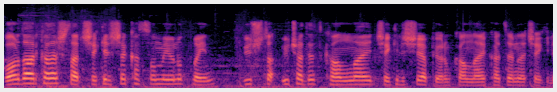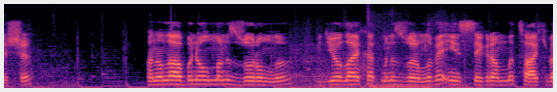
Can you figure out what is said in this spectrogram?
Bu arada arkadaşlar çekilişe katılmayı unutmayın. 3, 3 adet Kanlay çekilişi yapıyorum. Kanlay Katarina çekilişi. Kanala abone olmanız zorunlu. Video like atmanız zorunlu ve Instagram'ımı takip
